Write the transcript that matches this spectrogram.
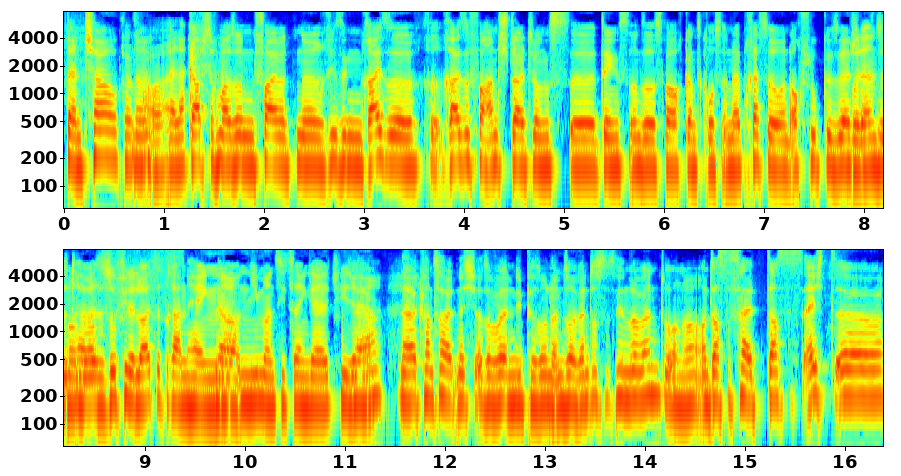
Dann ciao, Ne? Alter. Gab's doch mal so einen Fall mit einer riesigen Reise, Reiseveranstaltungs-Dings und so. Das war auch ganz groß in der Presse und auch Wo Fluggesellschaften. dann so teilweise so viele Leute dranhängen Ja. ne? und niemand sieht sein Geld wieder. Ja. Na, kannst halt nicht, also wenn die Person insolvent ist, ist sie insolvent, so, ne? Und das ist halt, das ist echt, äh,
